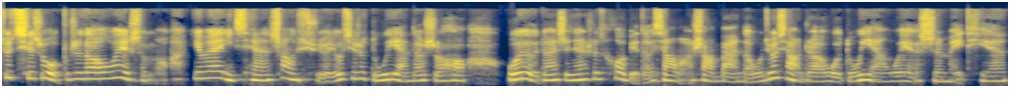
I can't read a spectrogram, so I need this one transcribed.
就其实我不知道为什么，因为以前上学，尤其是读研的时候，我有一段时间是特别的向往上班的。我就想着，我读研，我也是每天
